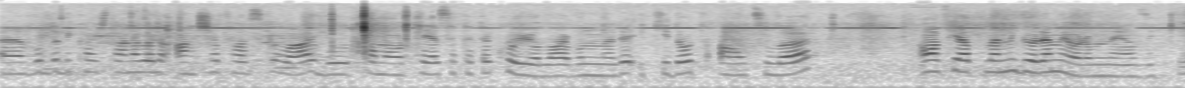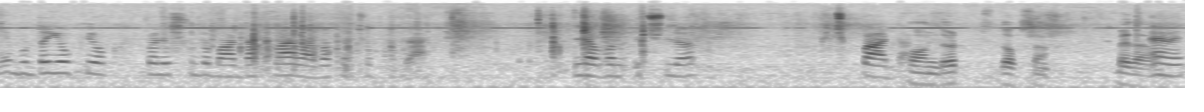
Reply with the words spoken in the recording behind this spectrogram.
Ee, burada birkaç tane böyle ahşap askı var. Bu tam ortaya sepete koyuyorlar bunları. 2, 4, 6'lı. Ama fiyatlarını göremiyorum ne yazık ki. Burada yok yok. Böyle şurada bardaklar var. Bakın çok güzel. Lavın üçlü. Küçük bardak. 14.90 bedava. Evet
